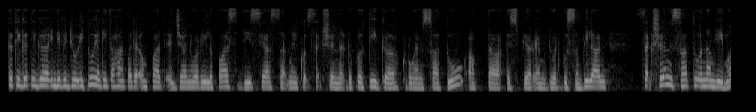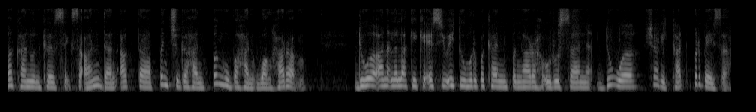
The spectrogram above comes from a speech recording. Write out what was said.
Ketiga-tiga individu itu yang ditahan pada 4 Januari lepas disiasat mengikut Seksyen 23 Kurungan 1 Akta SPRM 2009, Seksyen 165 Kanun Keseksaan dan Akta Pencegahan Pengubahan Wang Haram. Dua anak lelaki KSU itu merupakan pengarah urusan dua syarikat berbeza.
